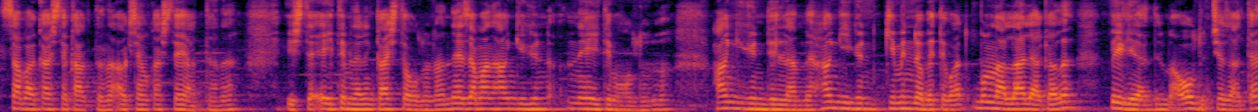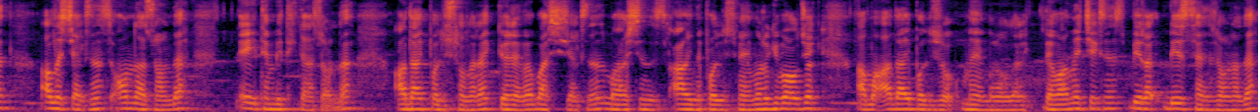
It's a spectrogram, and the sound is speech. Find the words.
sabah kaçta kalktığını, akşam kaçta yattığını, işte eğitimlerin kaçta olduğunu, ne zaman hangi gün ne eğitim olduğunu, hangi gün dinlenme, hangi gün kimin nöbeti var bunlarla alakalı bilgilendirme oldukça zaten alışacaksınız. Ondan sonra da eğitim bittikten sonra da aday polis olarak göreve başlayacaksınız. Maaşınız aynı polis memuru gibi olacak ama aday polis memuru olarak devam edeceksiniz. Bir, bir sene sonra da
